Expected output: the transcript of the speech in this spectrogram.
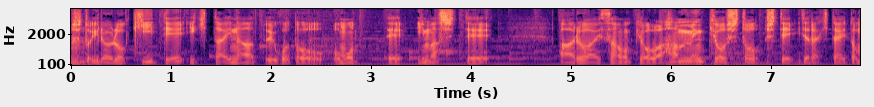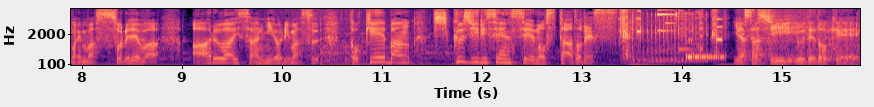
ちょっといろいろ聞いていきたいなということを思っていまして。RY さんを今日は反面教師としていただきたいと思います。それでは RY さんによります時計版しくじり先生のスタートです。優しい腕時計。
